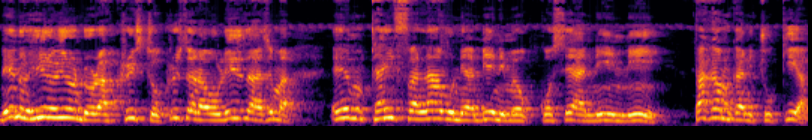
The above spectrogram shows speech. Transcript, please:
Neno hilo hilo ndo la Kristo. Kristo anauliza anasema, "Em taifa langu niambie nimekosea nini?" Paka mkanichukia.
